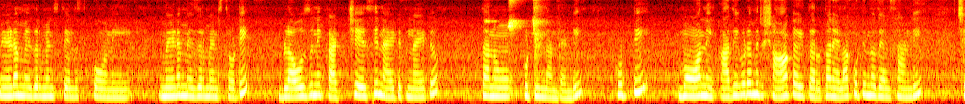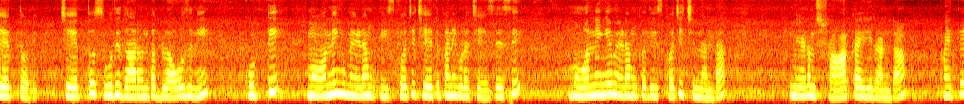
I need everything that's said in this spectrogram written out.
మేడం మెజర్మెంట్స్ తెలుసుకొని మేడం మెజర్మెంట్స్ తోటి బ్లౌజ్ని కట్ చేసి నైట్కి నైట్ తను కుట్టిందంటండి. కుట్టి మార్నింగ్ అది కూడా మీరు షాక్ అవుతారు తను ఎలా కుట్టిందో తెలుసా అండి? చేత్తోటి చేత్తో సూది దారంతా బ్లౌజ్ని కుట్టి మార్నింగ్ మేడం తీసుకొచ్చి చేతి పని కూడా చేసేసి మార్నింగే మేడంకి తీసుకొచ్చి ఇచ్చిందంట. మేడం షాక్ అయ్యిరంట. అయితే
